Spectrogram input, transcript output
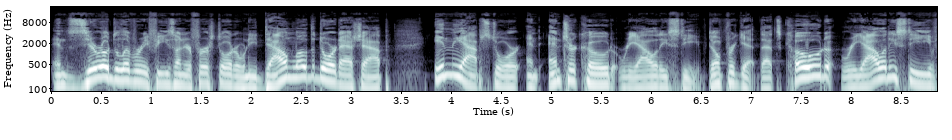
and zero delivery fees on your first order when you download the DoorDash app in the App Store and enter code RealitySteve. Don't forget, that's code RealitySteve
